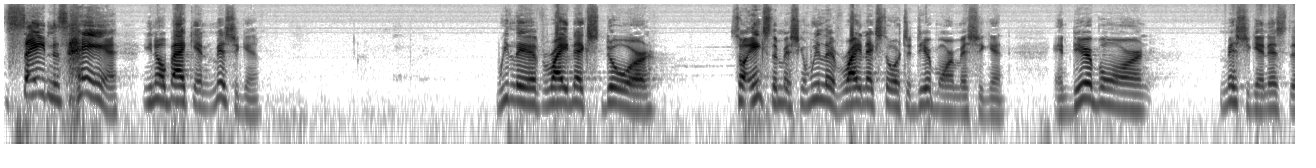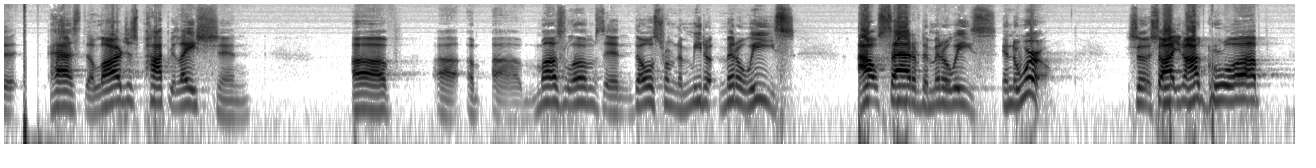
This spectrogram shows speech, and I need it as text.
Satan's hand. You know, back in Michigan, we lived right next door. So, Inkster, Michigan, we live right next door to Dearborn, Michigan. And Dearborn, Michigan is the, has the largest population of uh, uh, uh, Muslims and those from the Middle East outside of the Middle East in the world. So, so I, you know, I grew up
